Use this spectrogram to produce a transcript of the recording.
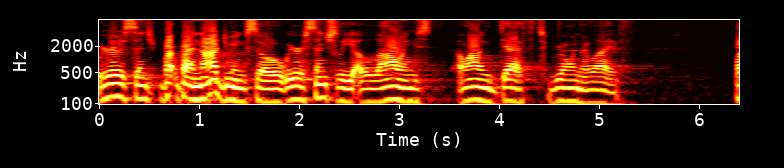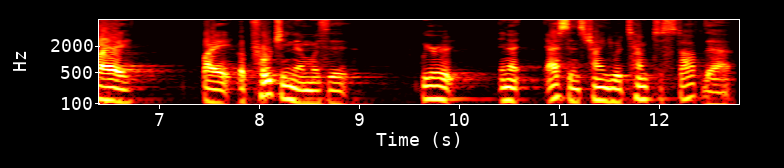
we're essentially, by, by not doing so, we're essentially allowing, allowing death to grow in their life. By, by approaching them with it, we're in essence trying to attempt to stop that.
